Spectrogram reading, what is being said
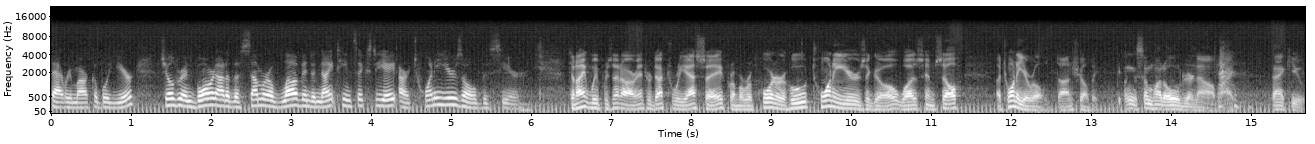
that remarkable year. Children born out of the summer of love into 1968 are 20 years old this year. Tonight we present our introductory essay from a reporter who 20 years ago was himself a 20-year-old, Don Shelby. Feeling somewhat older now, Mike. Thank you.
